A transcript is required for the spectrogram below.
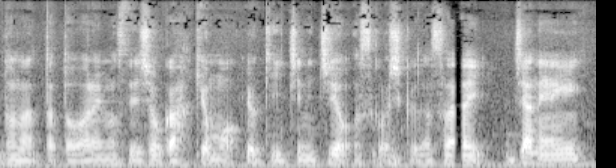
どうなったと笑いますでしょうか今日も良き一日をお過ごしください。じゃあね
